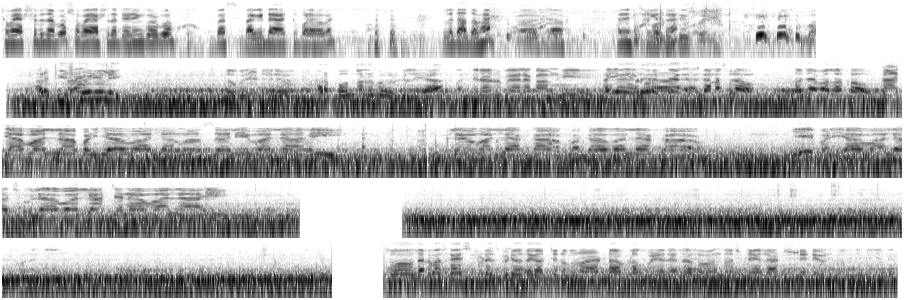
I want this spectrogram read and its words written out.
সবাই একসাথে যাব সবাই একসাথে ট্রেনিং করব। বাস বাকিটা একটু পরে হবে। তাহলে যা যাও হ্যাঁ যাও। আরে ঠিক আছে হ্যাঁ अरे बीस क्यों नहीं ली दो प्लेट है ना अरे पंद्रह रुपए करके ले यार पंद्रह रुपए वाला काम नहीं है भैया एक बार अपना गाना सुनाओ ताजा वाला खाओ ताजा वाला बढ़िया वाला मसाले वाला है उपला वाला का पका वाला खाओ ये बढ़िया वाला छोला वाला चना वाला है That was guys today's video দেখা হচ্ছে নতুন একটা ব্লগ ভিডিওতে দেখা স্টেল আর স্টে টিউন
